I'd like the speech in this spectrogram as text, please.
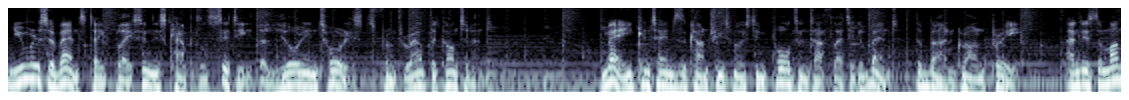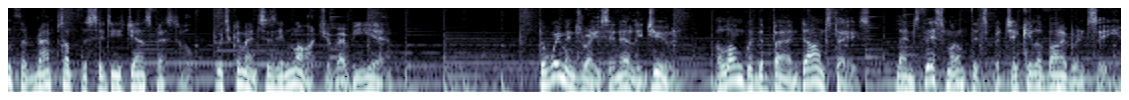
numerous events take place in this capital city that lure in tourists from throughout the continent. May contains the country's most important athletic event, the Bern Grand Prix, and is the month that wraps up the city's jazz festival, which commences in March of every year. The women's race in early June, along with the Bern Dance Days, lends this month its particular vibrancy.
